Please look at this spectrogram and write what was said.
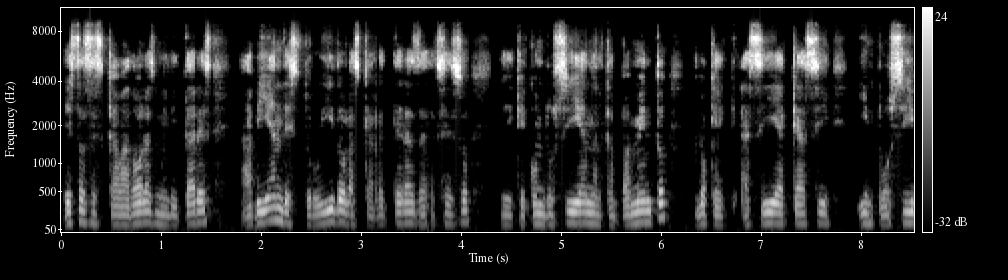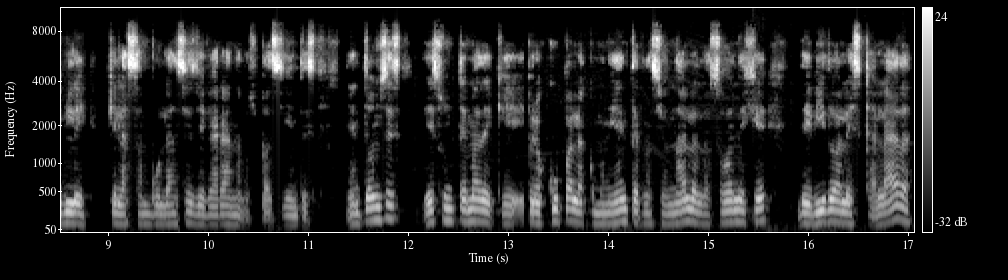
estas excavadoras militares habían destruido las carreteras de acceso eh, que conducían al campamento, lo que hacía casi imposible que las ambulancias llegaran a los pacientes. Entonces es un tema de que preocupa a la comunidad internacional, a las ONG, debido a la escalada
